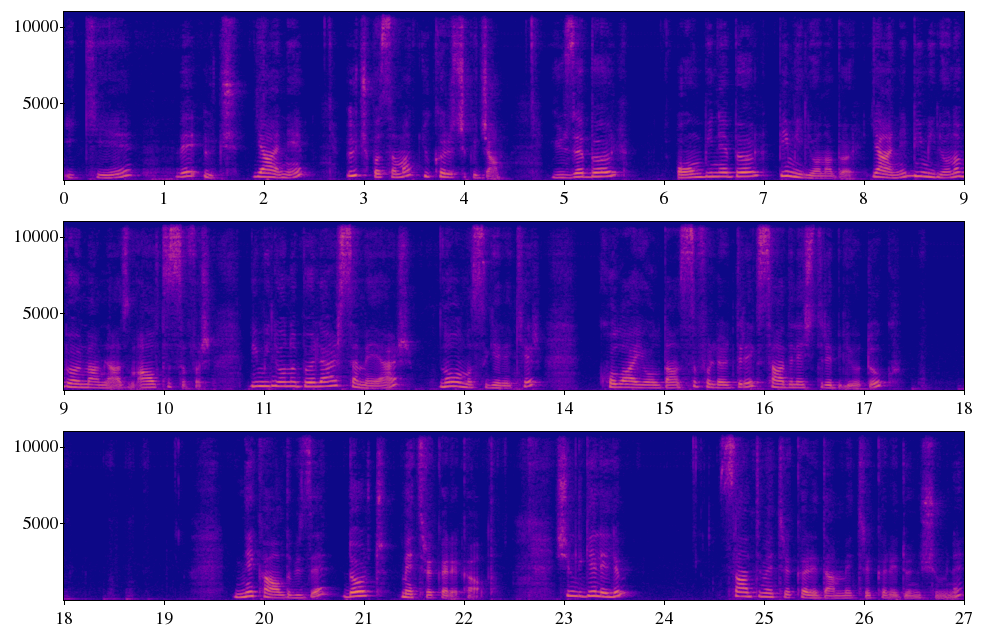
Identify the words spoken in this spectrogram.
2 ve 3. Yani 3 basamak yukarı çıkacağım. 100'e böl, 10 bine böl, 1 milyona böl. Yani 1 milyona bölmem lazım. 6 sıfır. 1 milyona bölersem eğer ne olması gerekir? Kolay yoldan sıfırları direkt sadeleştirebiliyorduk. Ne kaldı bize? 4 metrekare kaldı. Şimdi gelelim santimetre kareden metrekare dönüşümüne.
